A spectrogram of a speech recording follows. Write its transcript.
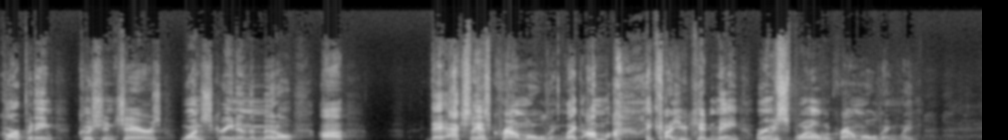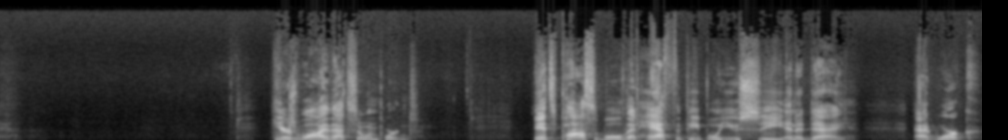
carpeting, cushion chairs, one screen in the middle. Uh, they actually has crown molding. Like, I'm like, are you kidding me? We're going to be spoiled with crown molding. Like, here's why that's so important it's possible that half the people you see in a day at work,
